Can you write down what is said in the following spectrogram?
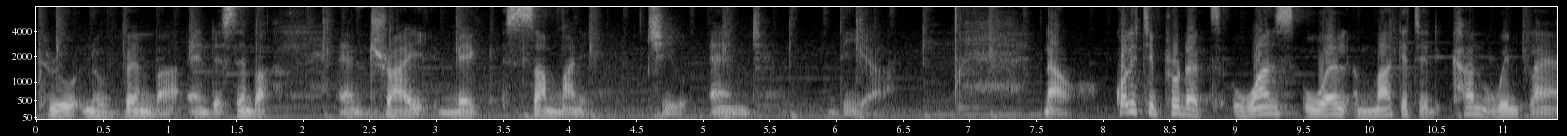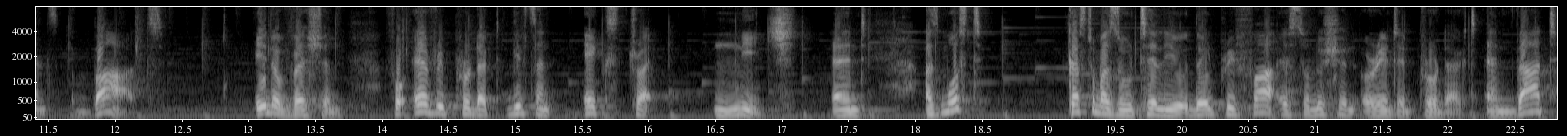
through November and December and try make some money to end the year. Now, quality products, once well marketed, can win clients, but innovation for every product gives an extra niche and as most customers will tell you, they'll prefer a solution oriented product. And that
